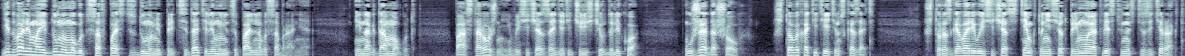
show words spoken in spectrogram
Едва ли мои думы могут совпасть с думами председателя муниципального собрания. Иногда могут. Поосторожнее, вы сейчас зайдете чересчур далеко. Уже дошел. Что вы хотите этим сказать? Что разговариваю сейчас с тем, кто несет прямую ответственность за теракт.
